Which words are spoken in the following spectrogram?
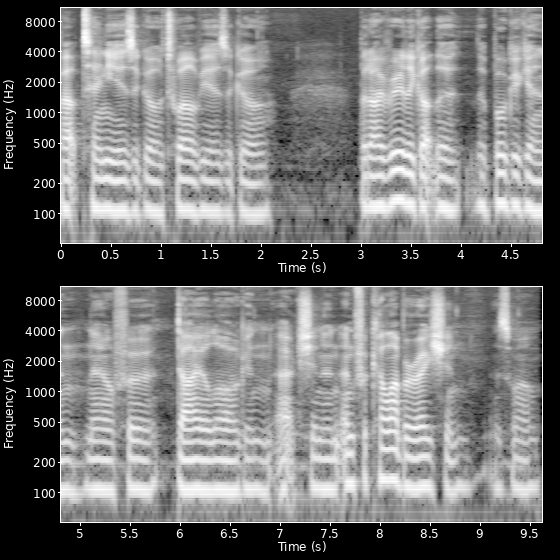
about 10 years ago, 12 years ago. But I've really got the, the bug again now for dialogue and action and, and for collaboration as well.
